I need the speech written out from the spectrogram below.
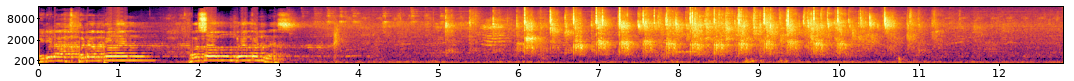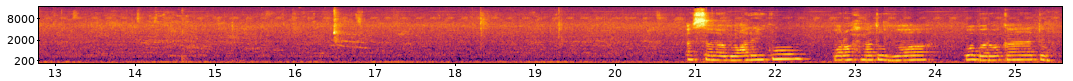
Inilah penampilan 018 Assalamualaikum warahmatullahi wabarakatuh.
